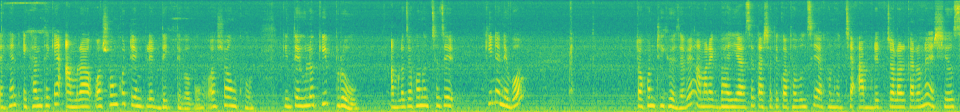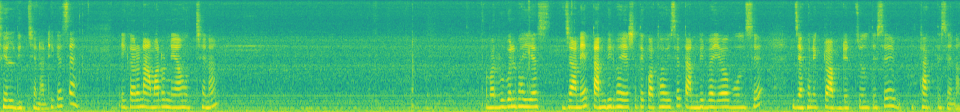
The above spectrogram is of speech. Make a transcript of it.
দেখেন, এখান থেকে আমরা অসংখ্য টেমপ্লেট দেখতে পাবো, অসংখ্য। কিন্তু এগুলো কি প্রো আমরা যখন হচ্ছে যে কিনে নেব, তখন ঠিক হয়ে যাবে। আমার এক ভাইয়া আছে, তার সাথে কথা বলছি, এখন হচ্ছে আপডেট চলার কারণে সেও সেল দিচ্ছে না, ঠিক আছে? এই কারণে আমারও নেওয়া হচ্ছে না। আমার রুবেল ভাইয়া জানে, তানভীর ভাইয়ার সাথে কথা হয়েছে। তানভীর ভাইয়াও বলছে যে এখন একটু আপডেট চলতেছে, থাকতেছে না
